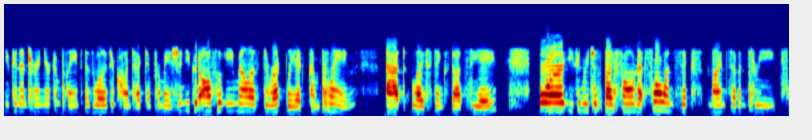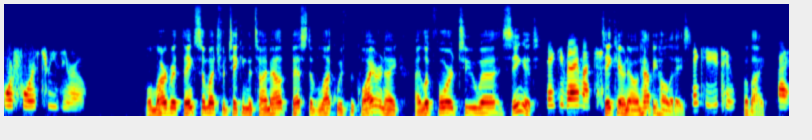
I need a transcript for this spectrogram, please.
You can enter in your complaint as well as your contact information. You could also email us directly at complain at lifestinks.ca, or you can reach us by phone at 416-973-4430. Well, Margaret, thanks so much for taking the time out. Best of luck with the choir, and I, I look forward to uh, seeing it. Thank you very much. Take care now, and happy holidays. Thank you, you too. Bye bye. Bye.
